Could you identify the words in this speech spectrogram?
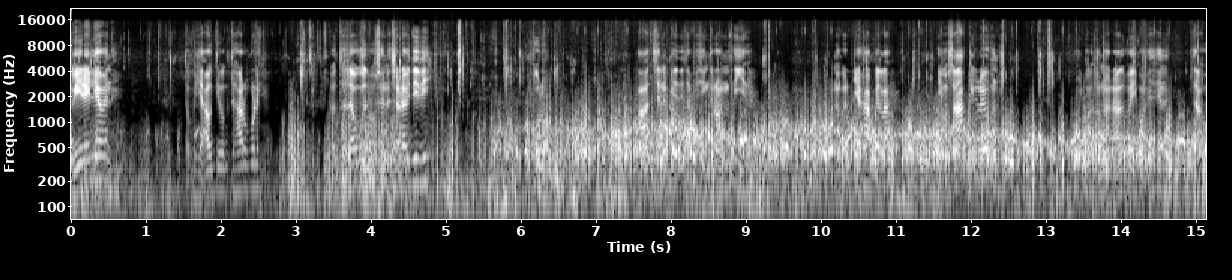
વીર અહીં આવે ને. તો પછી આવતી વખતે સારું પડે. તો ધજાવું બધું છે ને, ચડાવી દીધી. પૂરો. હાથ છે ને, બે દિવસ ફિશિંગ કરવાનું નથી ગયા. નગર ગયા હા પહેલાં. એમાં શાક કેટલું એવું ને? એ પાછું રાજભાઈ પાસે છે ને જાઓ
